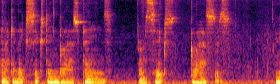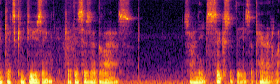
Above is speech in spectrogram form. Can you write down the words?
And I can make 16 glass panes from six glasses. And it gets confusing. Okay, this is a glass. So I need six of these apparently.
